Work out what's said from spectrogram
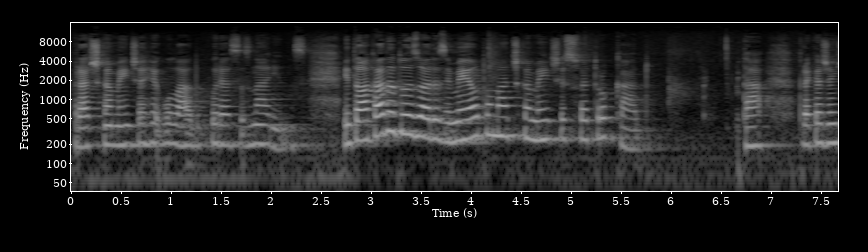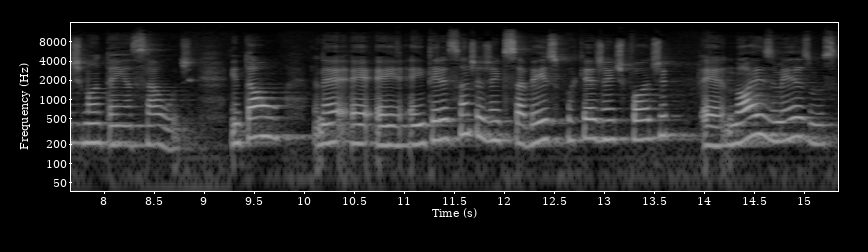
Praticamente é regulado por essas narinas. Então, a cada duas horas e meia, automaticamente isso é trocado, tá? Para que a gente mantenha a saúde. Então, né, é, é, é interessante a gente saber isso porque a gente pode, é, nós mesmos,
